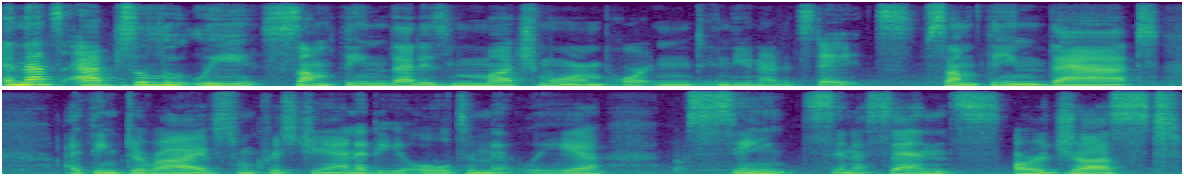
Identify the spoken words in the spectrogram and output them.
And that's absolutely something that is much more important in the United States. Something that I think derives from Christianity ultimately. Saints, in a sense, are just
